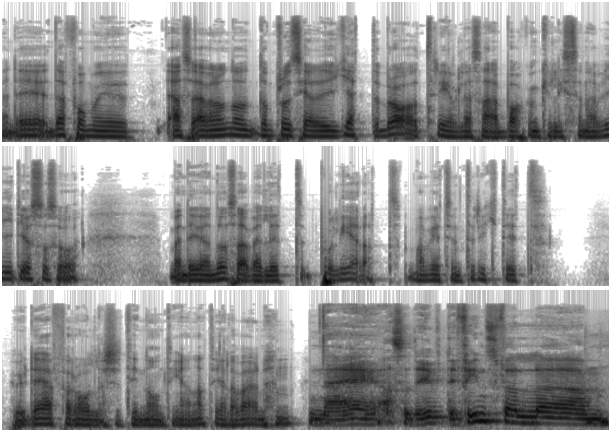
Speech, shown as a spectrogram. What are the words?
Men det, där får man ju, alltså även om de, de producerar ju jättebra och trevliga så här bakom kulisserna videos och så, men det är ju ändå så här väldigt polerat. Man vet ju inte riktigt hur det förhåller sig till någonting annat i hela världen. Nej, alltså det, det finns väl um,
